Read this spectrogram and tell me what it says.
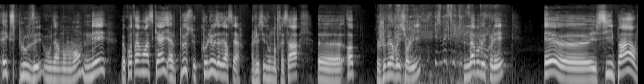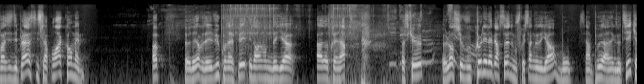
exploser au bout d'un moment. Mais contrairement à Sky, elle peut se coller aux adversaires. Je vais essayer de vous montrer ça. Hop, je vais l'envoyer sur lui. La bombe est collée. Et euh, s'il part, enfin s'il se déplace, il se la prendra quand même. Hop. Euh, D'ailleurs, vous avez vu qu'on a fait énormément de dégâts à notre Reinhardt. Parce que euh, lorsque vous collez la personne, vous ferez 5 de dégâts. Bon, c'est un peu anecdotique.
